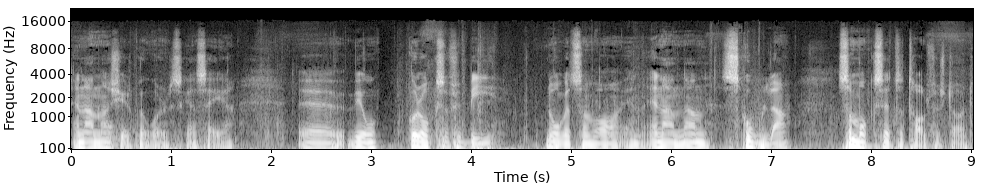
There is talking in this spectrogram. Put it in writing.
En annan kyrkogård ska jag säga. Eh, vi å- går också förbi något som var en, en annan skola som också är totalförstörd.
